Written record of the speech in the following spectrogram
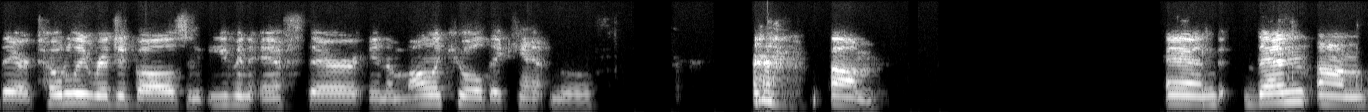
they're totally rigid balls, and even if they're in a molecule, they can't move. um, and then um,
